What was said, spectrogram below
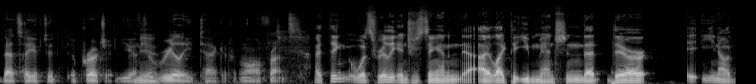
that's how you have to approach it. You have Yeah. to really attack it from all fronts. I think what's really interesting, and I like that you mentioned that there, are, you know,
